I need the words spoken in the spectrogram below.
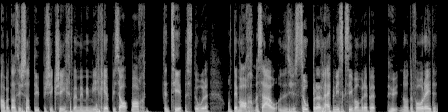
aber das ist so eine typische Geschichte. Wenn man mit Michi etwas abmacht, dann zieht man es durch. Und dann macht man es auch. Und es war ein super Erlebnis, gewesen, wo wir eben heute noch davor reden.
